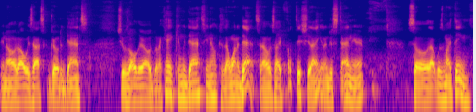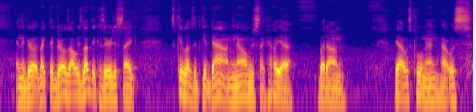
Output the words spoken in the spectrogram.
You know, I'd always ask a girl to dance she was all there. I would be like, hey, can we dance? You know, because I want to dance. I was like, fuck this shit. I ain't gonna just stand here. So that was my thing. And the girl, like the girls, always loved it because they were just like, this kid loves to get down. You know, I'm just like, hell yeah. But um, yeah, it was cool, man. That was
